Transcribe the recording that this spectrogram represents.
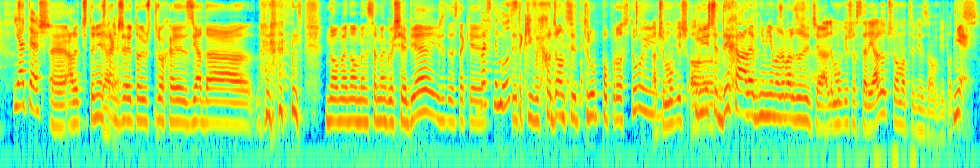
Ja też. e, ale czy to nie jest Ja tak, nie. że to już trochę zjada nomen omen samego siebie i że to jest takie... Własny mózg? To jest taki wychodzący trup po prostu i... A czy mówisz o... Który jeszcze dycha, ale w nim nie ma za bardzo życia. Ale mówisz o serialu, czy o motywie zombie? Bo to Nie, Jest...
